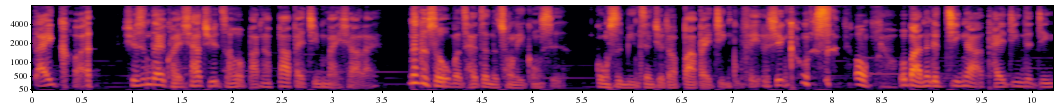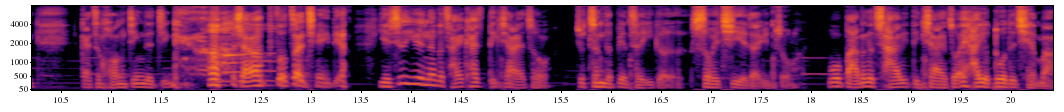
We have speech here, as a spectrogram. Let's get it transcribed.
贷款，学生贷款下去之后，把那八百斤买下来。那个时候我们才真的创立公司。公司名称就叫八百金股份有限公司。哦，我把那个金啊，台金的金改成黄金的金，想要多赚钱一点。也是因为那个茶开始顶下来之后，就真的变成一个社会企业在运作了。我把那个茶顶下来之后，哎，还有多的钱嘛，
